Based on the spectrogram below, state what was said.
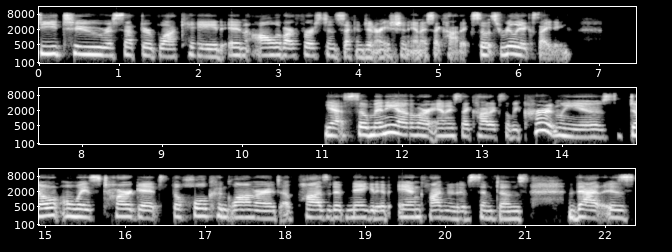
D2 receptor blockade in all of our first and second generation antipsychotics. So it's really exciting. Yes, so many of our antipsychotics that we currently use don't always target the whole conglomerate of positive, negative, and cognitive symptoms that is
